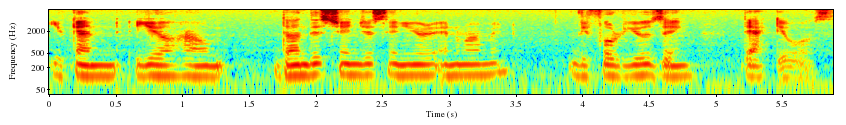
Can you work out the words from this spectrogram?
you can you have done these changes in your environment before using the ActiveVOS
